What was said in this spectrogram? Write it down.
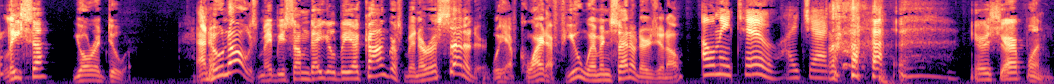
Lisa, you're a doer. And who knows, maybe someday you'll be a congressman or a senator. We have quite a few women senators, you know. Only two, I checked. You're a sharp one.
